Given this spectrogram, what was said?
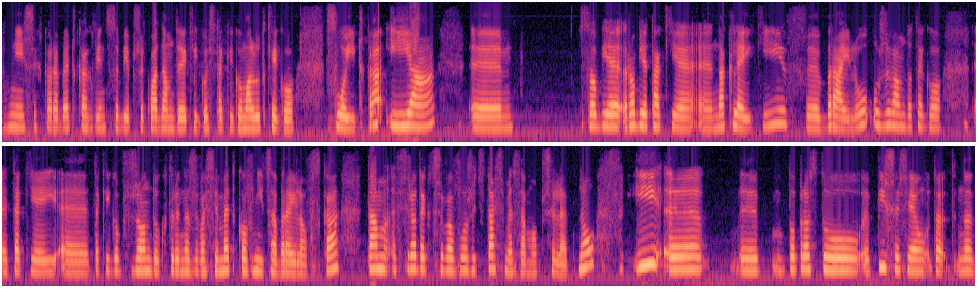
w mniejszych torebeczkach, więc sobie przekładam do jakiegoś takiego malutkiego słoiczka i ja sobie robię takie e, naklejki w Braille'u. Używam do tego e, takiej, e, takiego przyrządu, który nazywa się metkownica brajlowska. Tam w środek trzeba włożyć taśmę samoprzylepną i po prostu pisze się, Mm,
